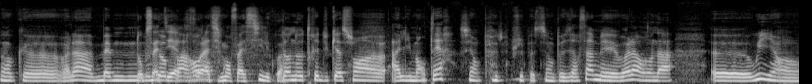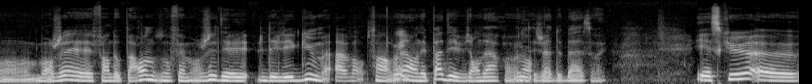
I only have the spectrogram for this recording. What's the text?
Donc, euh, voilà, même Donc ça a nos été parents, relativement facile, quoi. Dans notre éducation alimentaire, si on peut, je sais pas si on peut dire ça, mais voilà, on a, oui, on mangeait, enfin, nos parents nous ont fait manger des, des légumes avant. Enfin, voilà, Oui. on n'est pas des viandards déjà de base, ouais. Et est-ce que, euh,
